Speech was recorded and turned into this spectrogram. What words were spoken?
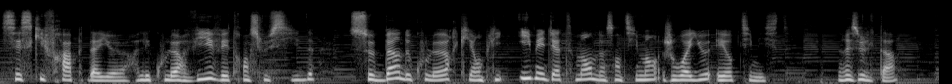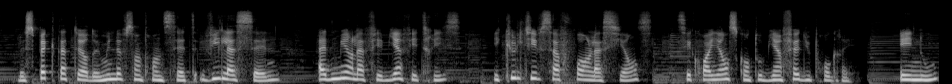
c'est ce qui frappe d'ailleurs, les couleurs vives et translucides, ce bain de couleurs qui emplit immédiatement d'un sentiment joyeux et optimiste. Résultat, le spectateur de 1937 vit la scène, admire la fée bienfaitrice et cultive sa foi en la science, ses croyances quant au bienfait du progrès. Et nous,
